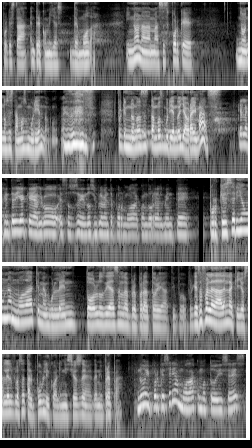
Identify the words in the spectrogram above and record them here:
porque está, entre comillas, de moda. Y no nada más, es porque no nos estamos muriendo. Porque no nos estamos muriendo y ahora hay más. Que la gente diga que algo está sucediendo simplemente por moda cuando realmente... ¿Por qué sería una moda que me bulen todos los días en la preparatoria? Tipo, porque esa fue la edad en la que yo salí del closet al público, al inicio de, de mi prepa. No, ¿y por qué sería moda, como tú dices,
